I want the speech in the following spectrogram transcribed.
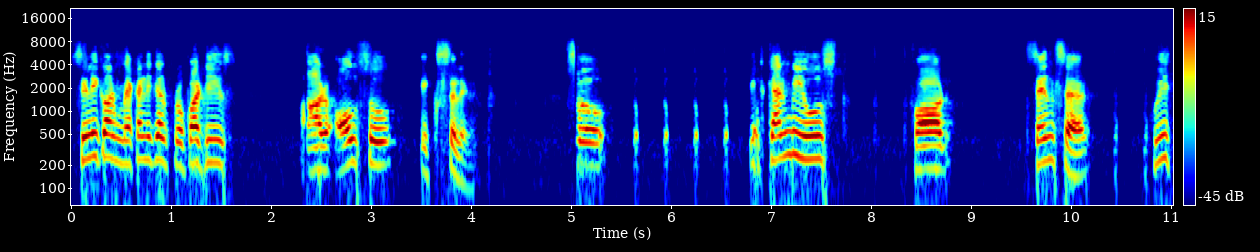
silicon mechanical properties are also excellent. So, it can be used for sensor which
